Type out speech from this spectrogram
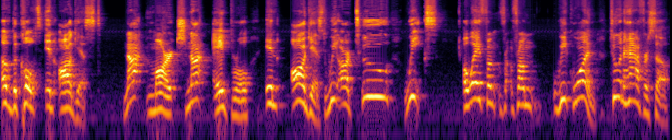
of the Colts in August, not March, not April, in August. We are two weeks away from from week one, two and a half or so,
